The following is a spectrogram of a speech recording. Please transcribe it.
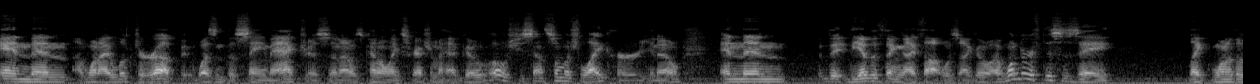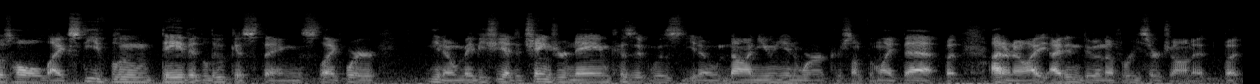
And then when I looked her up, it wasn't the same actress, and I was kind of like scratching my head, go, "Oh, she sounds so much like her," you know. And then the the other thing I thought was, I go, I wonder if this is a like one of those whole like Steve Blum, David Lucas things, like where you know maybe she had to change her name because it was you know non-union work or something like that. But I don't know. I, I didn't do enough research on it, but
